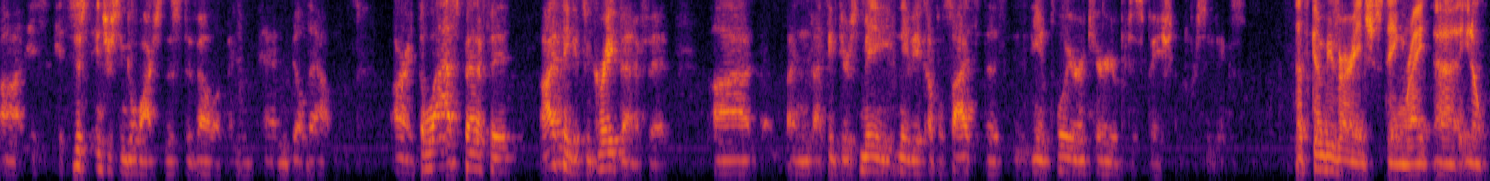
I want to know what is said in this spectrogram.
uh, it's, it's just interesting to watch this develop and, and build out. All right, the last benefit, I think it's a great benefit, uh, and I think there's maybe, maybe a couple sides to this, is the employer and carrier participation in the proceedings. That's going to be very interesting, right? Uh, you know,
